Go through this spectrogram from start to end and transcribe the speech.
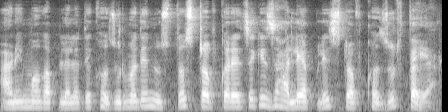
आणि मग आपल्याला ते खजूरमध्ये नुसतं स्टफ करायचं की झाले आपले स्टफ खजूर तयार.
